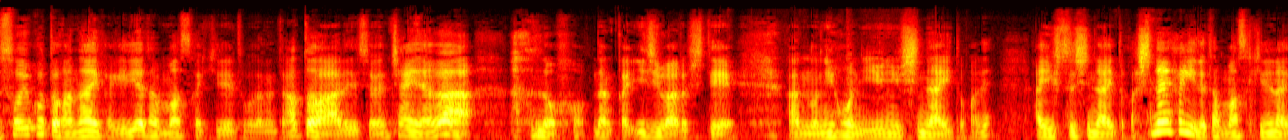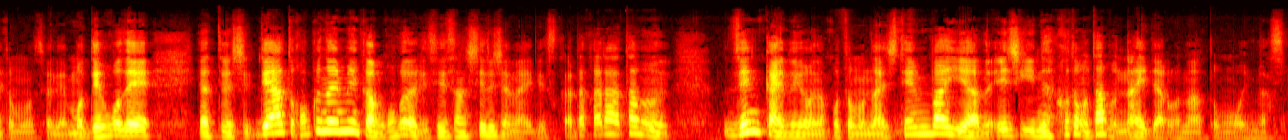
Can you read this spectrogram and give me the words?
そういうことがない限りは多分マスクが切れるってことなんで、あとはあれですよね、チャイナが、あの、なんか意地悪して、あの、日本に輸入しないとかね、あ輸出しないとか、しない限りは多分マスク切れないと思うんですよね。もうデフォでやってるし。で、あと国内メーカーも国内で生産してるじゃないですか。だから多分、前回のようなこともないし、転売ヤーの餌食になることも多分ないだろうなと思います。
